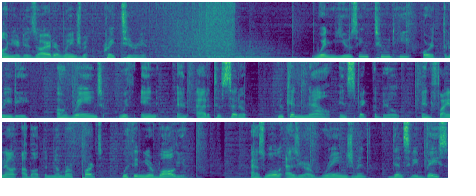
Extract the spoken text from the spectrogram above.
on your desired arrangement criteria. When using 2D or 3D, arrange within an additive setup, you can now inspect the build and find out about the number of parts within your volume, as well as your arrangement density based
